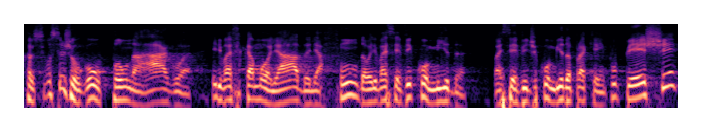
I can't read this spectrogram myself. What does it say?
Se você jogou o pão na água, ele vai ficar molhado, ele afunda, ou ele vai servir comida. Vai servir de comida para quem? Para o peixe,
